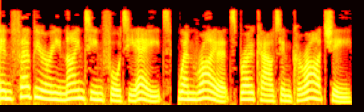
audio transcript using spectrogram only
In February 1948, when riots broke out in Karachi,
